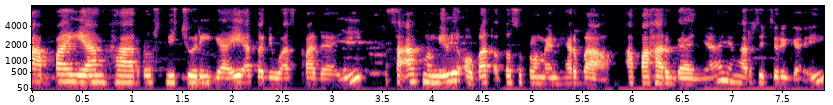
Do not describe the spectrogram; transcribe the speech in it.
apa yang harus dicurigai atau diwaspadai saat memilih obat atau suplemen herbal. Apa harganya yang harus dicurigai,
